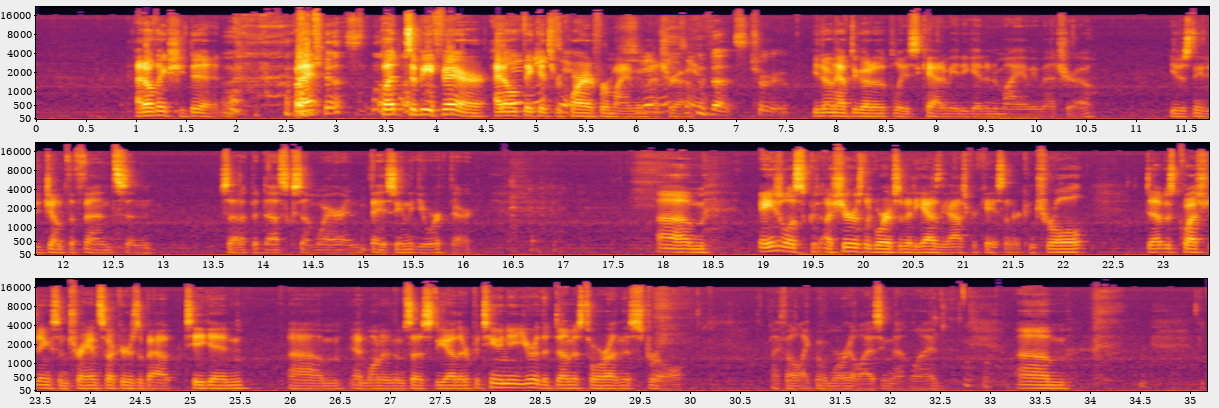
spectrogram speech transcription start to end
I don't think she did. But but to be fair, I don't think need it's to. required for Miami Metro. that's true. You don't have to go to the police academy to get into Miami Metro. You just need to jump the fence and set up a desk somewhere, and they assume that you work there. Um, Angel ass- assures LaGuerta that he has the Oscar case under control. Deb is questioning some trans hookers about Tegan, um, and one of them says to the other, Petunia, you are the dumbest whore on this stroll. I felt like memorializing that line. Um,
